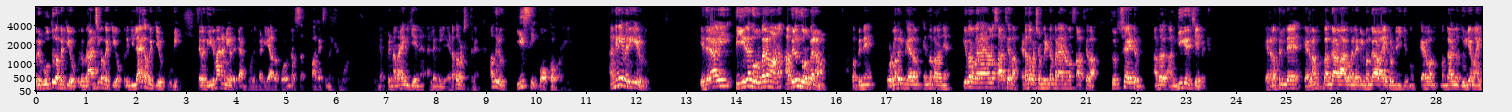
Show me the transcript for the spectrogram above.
ഒരു ബൂത്ത് കമ്മിറ്റിയോ ഒരു ബ്രാഞ്ച് കമ്മിറ്റിയോ ഒരു ജില്ലാ കമ്മിറ്റിയോ കൂടി ചില തീരുമാനങ്ങൾ എടുക്കാൻ പോലും കഴിയാതെ കോൺഗ്രസ് പകച്ചു നിൽക്കുമ്പോൾ പിന്നെ പിണറായി വിജയന് അല്ലെങ്കിൽ ഇടതുപക്ഷത്തിന് അതൊരു ഈസി വോക്ക് ഓവർ അങ്ങനെ വരികയുള്ളൂ. എതിരാളി തീരെ ദുർബലമാണ് അതിലും ദുർബലമാണ്. അപ്പൊ പിന്നെ ഉള്ളതിൽ ഭേദം എന്ന് പറഞ്ഞ് ഇവർ വരാനുള്ള സാധ്യത ഇടതുപക്ഷം വീണ്ടും വരാനുള്ള സാധ്യത തീർച്ചയായിട്ടും അത് അംഗീകരിച്ചേ പറ്റൂ. കേരളത്തിന്റെ കേരളം ബംഗാളാകും അല്ലെങ്കിൽ ബംഗാൾ ആയിക്കൊണ്ടിരിക്കുന്നു കേരളം ബംഗാളിന് തുല്യമായി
